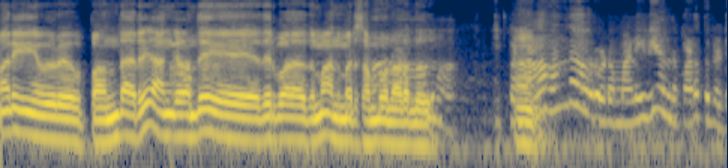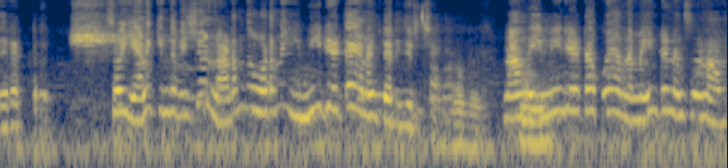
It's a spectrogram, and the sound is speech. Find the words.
மாதிரி ஒரு வந்தாரு. அங்க வந்து எதிர்பாராதமா அந்த மாதிரி சம்பவம் நடந்தது. இப்ப நான் வந்து அவரோட மனைவி அந்த படத்தோட டிரெக்டர் சோ எனக்கு இந்த விஷயம் நடந்த உடனே இமீடியட்டா எனக்கு தெரிஞ்சிருச்சு. நாங்க இமீடியட்டா போய் அந்த மெயின்டெனன்ஸ்ல நான்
